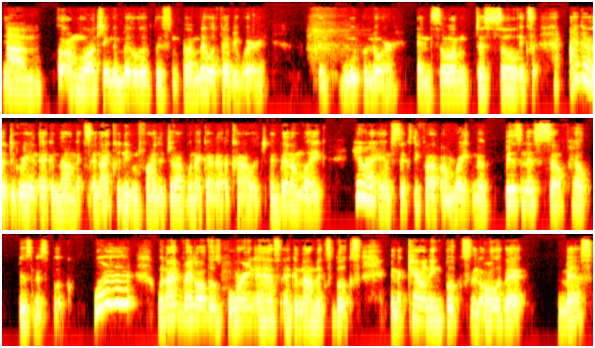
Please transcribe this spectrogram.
yeah. um, so i'm launching the middle of this uh, middle of february the newpreneur and so i'm just so excited i got a degree in economics and i couldn't even find a job when i got out of college and then i'm like here I am, 65. I'm writing a business self help business book. What? When I read all those boring ass economics books and accounting books and all of that mess,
